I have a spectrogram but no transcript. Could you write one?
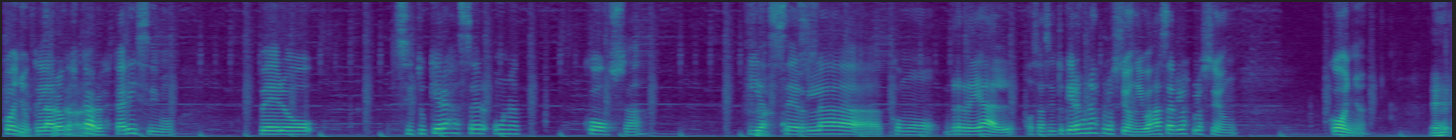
Coño, claro que es caro, es carísimo. Pero si tú quieres hacer una cosa y hacerla como real, o sea, si tú quieres una explosión y vas a hacer la explosión, coño, Es, es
